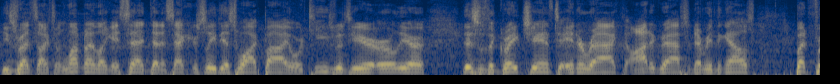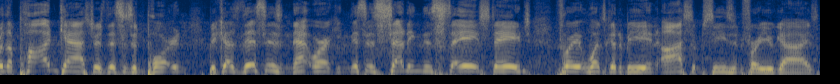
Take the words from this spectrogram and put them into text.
these Red Sox alumni. Like I said, Dennis Eckersley just walked by. Ortiz was here earlier. This was a great chance to interact, the autographs, and everything else. But for the podcasters, this is important because this is networking. This is setting the stage for what's going to be an awesome season for you guys.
